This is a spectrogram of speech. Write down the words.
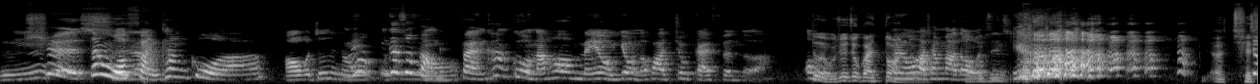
嗯，确实啊，但我反抗过啊。哦，我就是没有，应该说反反抗过，然后没有用的话就该分了啊。哦对，我觉得就该断了。没有，我好像骂到我自己。呃，就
